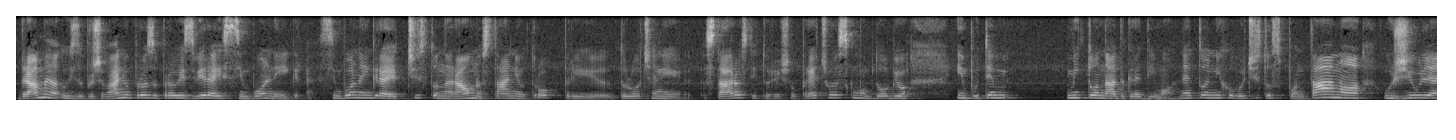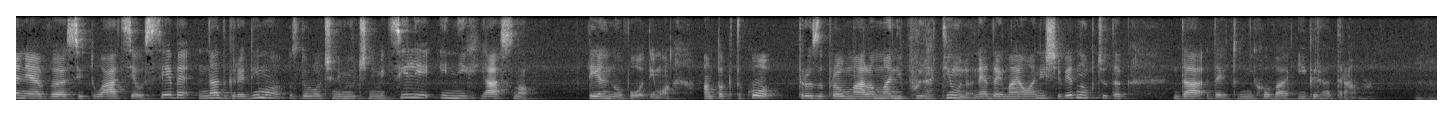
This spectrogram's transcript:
Drama v izobraževanju pravzaprav izvira iz simbolne igre. Simbolna igra je čisto naravno stanje otrok pri določeni starosti, torej še v predšolskem obdobju, in potem mi to nadgradimo. Ne, to njihovo čisto spontano uživanje v situacije osebe nadgradimo z določenimi učnimi cilji in jih jasno delno vodimo. Ampak tako pravzaprav malo manipulativno, ne, da imajo oni še vedno občutek, da, da je to njihova igra drama. Mhm.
